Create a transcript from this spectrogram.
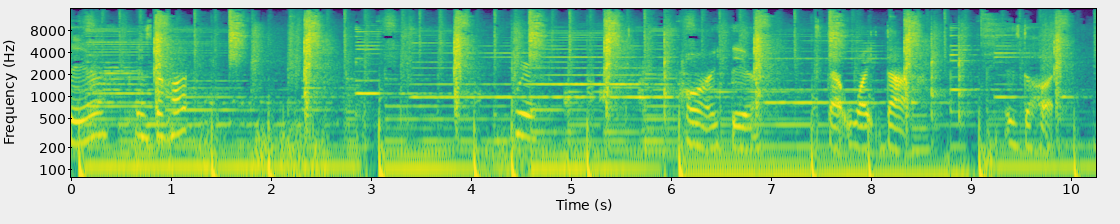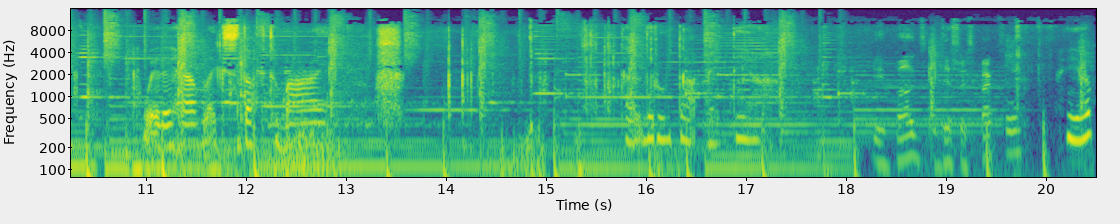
there is the hut. Where? Oh, right there. That white dot is the hut. Where they have like stuff to buy. That little dot right there. These bugs are disrespectful. Yep.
